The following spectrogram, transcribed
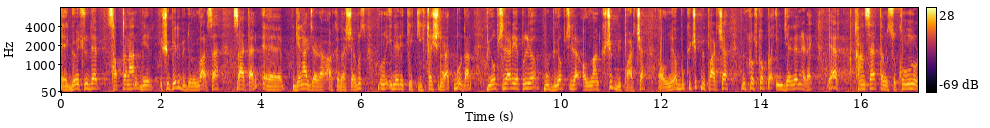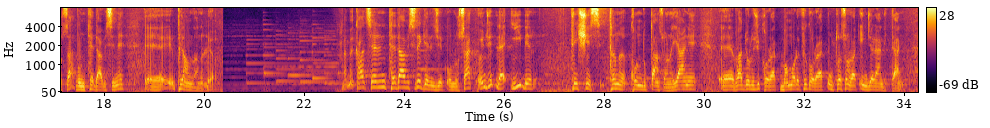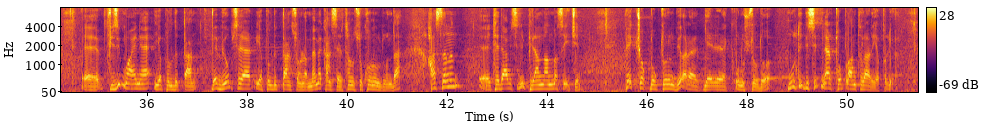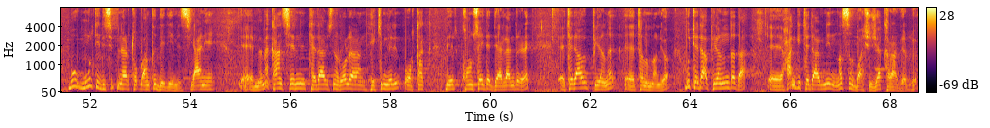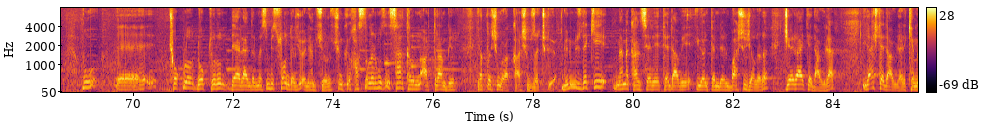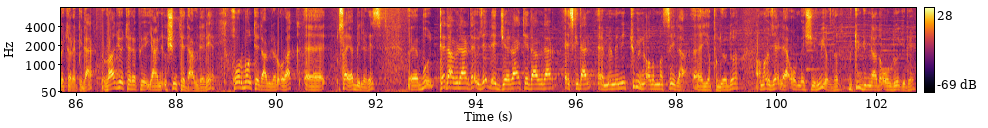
e, göğsünde saptanan bir şüpheli bir durum varsa zaten e, genel cerrah arkadaşlarımız bunu ileri tetkik taşınarak buradan biyopsiler yapılıyor. Bu biyopsiler alınan küçük bir parça alınıyor. Bu küçük bir parça mikroskopla incelenerek eğer kanser tanısı konulursa bunun tedavisini e, planlanılıyor. Meme kanserinin tedavisine gelecek olursak öncelikle iyi bir teşhis, tanı konduktan sonra yani e, radyolojik olarak, mamografik olarak, ultrason olarak incelendikten, e, fizik muayene yapıldıktan ve biyopsiler yapıldıktan sonra meme kanseri tanısı konulduğunda hastanın e, tedavisinin planlanması için pek çok doktorun bir araya gelerek oluşturduğu multidisipliner toplantılar yapılıyor. Bu multidisipliner toplantı dediğimiz yani e, meme kanserinin tedavisine rol alan hekimlerin ortak bir konseyde değerlendirerek e, tedavi planı e, tanımlanıyor. Bu tedavi planında da e, hangi tedavinin nasıl başlayacağı karar veriliyor. Bu e, çoklu doktorun değerlendirmesini biz son derece önemsiyoruz. Çünkü hastalarımızın sağ kalımını arttıran bir yaklaşım olarak karşımıza çıkıyor. Günümüzdeki meme kanseri tedavi yöntemlerinin başlıcaları cerrahi tedaviler, ilaç tedavileri, kemoterapiler, radyoterapi yani ışın tedavileri, hormon tedavileri olarak e, sayabiliriz. E, bu tedavilerde özellikle cerrahi tedaviler eskiden e, memenin tümünün alınmasıyla e, yapılıyordu. Ama özellikle 15-20 yıldır bütün dünyada olduğu gibi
